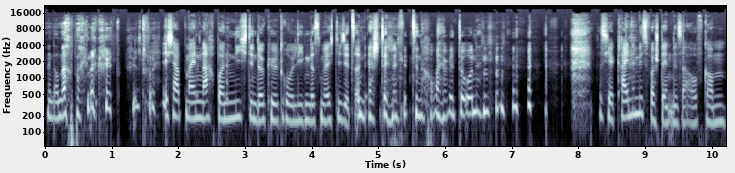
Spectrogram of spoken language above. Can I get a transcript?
wenn der Nachbar in der Kühltruhe liegt. Ich habe meinen Nachbarn nicht in der Kühltruhe liegen, das möchte ich jetzt an der Stelle bitte nochmal betonen. Dass hier keine Missverständnisse aufkommen.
